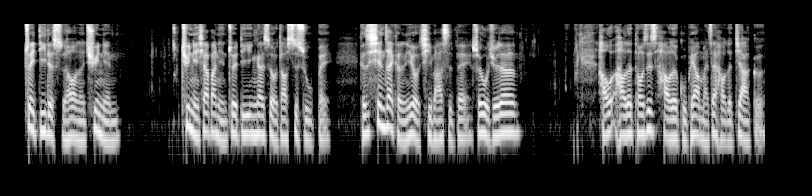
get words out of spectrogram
最低的时候呢，去年去年下半年最低应该是有到四十五倍，可是现在可能又有七八十倍，所以我觉得好好的投资好的股票买在好的价格，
